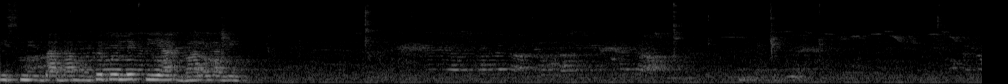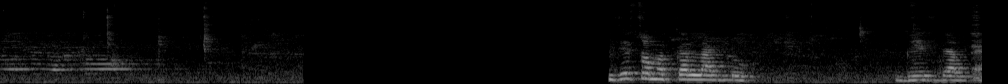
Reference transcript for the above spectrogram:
কিশমিশ বাদাম মুখে পড়লে কি আর ভালো লাগে যে চমৎকার লাগল ভেজ ডালটা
